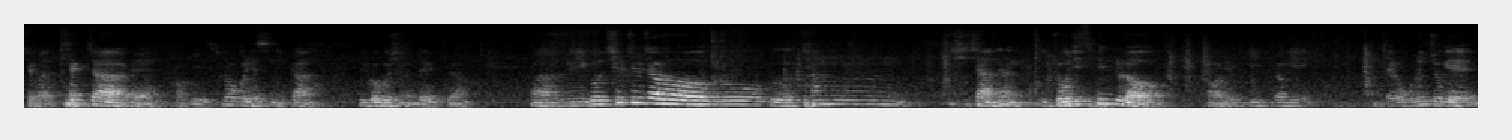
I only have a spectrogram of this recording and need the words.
제가 책자에 거기 수록을 했으니까 읽어보시면 되겠고요. 어, 그리고 실질적으로 그 창시자는 이 조지 스핀들러 어, 이, 여기 제 오른쪽에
